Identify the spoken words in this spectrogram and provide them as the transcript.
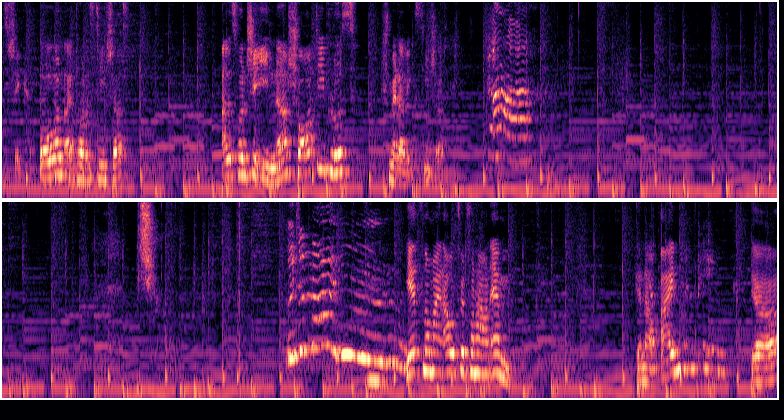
Ist schick. Und ein tolles T-Shirt. Alles von Shein, ne? Shorty plus Schmetterlings-T-Shirt. Jetzt noch mein Outfit von H&M. Genau, ein, In Pink. ja,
